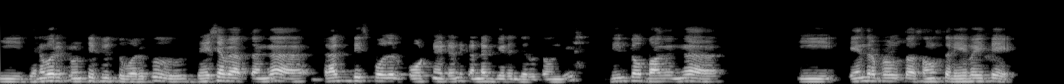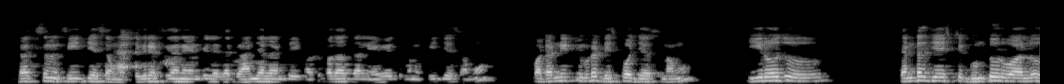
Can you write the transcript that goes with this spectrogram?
ఈ జనవరి ట్వంటీ ఫిఫ్త్ వరకు దేశవ్యాప్తంగా డ్రగ్ డిస్పోజల్ ఫోర్ట్ నైట్ అని కండక్ట్ చేయడం జరుగుతోంది. దీంట్లో భాగంగా ఈ కేంద్ర ప్రభుత్వ సంస్థలు ఏవైతే డ్రగ్స్ను సీజ్ చేసామో సిగరెట్స్ కానివ్వండి లేదా గాంజా లాంటి మత్తు పదార్థాలను ఏవైతే మనం సీజ్ చేసామో వాటన్నిటిని కూడా డిస్పోజ్ చేస్తున్నాము. ఈ రోజు సెంట్రల్ జిఎస్టీ గుంటూరు వాళ్ళు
